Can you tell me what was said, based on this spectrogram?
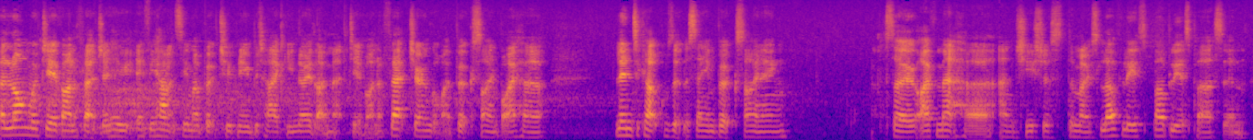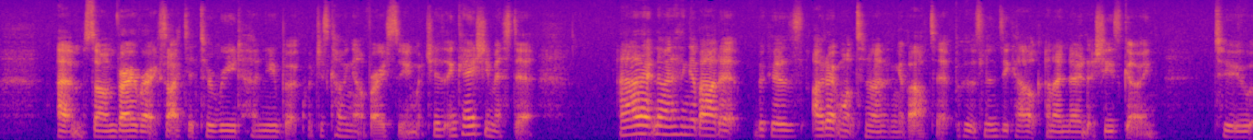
along with Giovanna Fletcher, who, if you haven't seen my booktube newbie tag, you know that I met Giovanna Fletcher and got my book signed by her. Lindsey Kelk was at the same book signing. So I've met her and she's just the most loveliest, bubbliest person. Um, so I'm very, very excited to read her new book, which is coming out very soon, which is In Case You Missed It. And I don't know anything about it because I don't want to know anything about it because it's Lindsey Kelk and I know that she's going to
